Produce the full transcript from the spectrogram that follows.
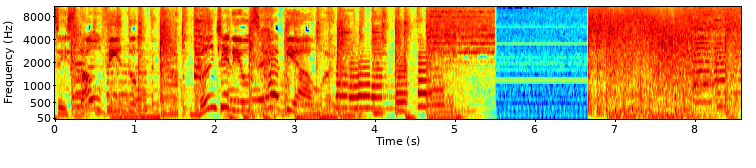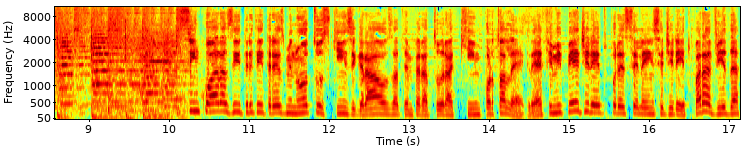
Você está ouvindo Band News Happy Hour. Cinco horas e 33 minutos, 15 graus a temperatura aqui em Porto Alegre. FMP Direito por Excelência, Direito para a Vida.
